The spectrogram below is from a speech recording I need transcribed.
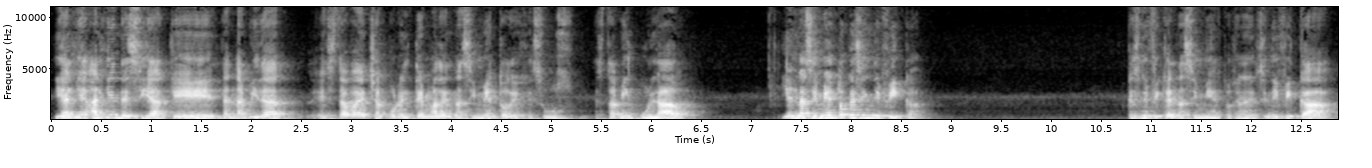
Y alguien, alguien decía que la Navidad estaba hecha por el tema del nacimiento de Jesús, está vinculado. ¿Y el nacimiento qué significa? ¿Qué significa el nacimiento? Significa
